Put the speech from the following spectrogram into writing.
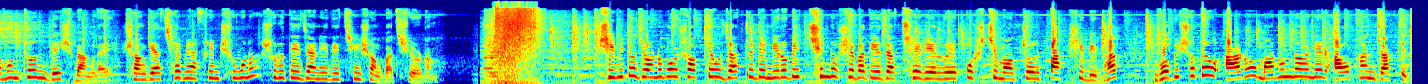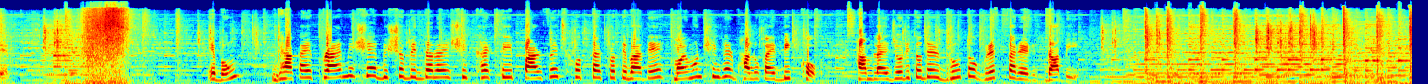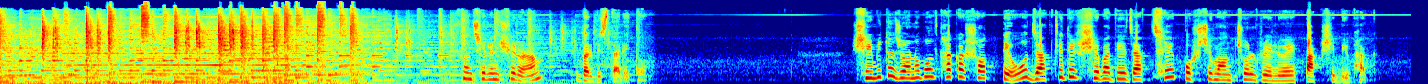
আমন্ত্রণ দেশ বাংলায়। সঙ্গে আছে আমি আফরিন সুমনা। শুরুতেই জানিয়ে দিচ্ছি সংবাদ শিরোনাম। সীমিত জনবল সত্ত্বেও যাত্রীদের নিরবিচ্ছিন্ন সেবা দিয়ে যাচ্ছে রেলওয়ে পশ্চিম অঞ্চল পাকশি বিভাগ। ভবিষ্যতেও আরও মানোন্নয়নের আহ্বান যাত্রীদের। এবং ঢাকায় প্রাইম এশিয়া বিশ্ববিদ্যালয়ের শিক্ষার্থী পারভেজ হত্যার প্রতিবাদে ময়মনসিংহের ভালুকায় বিক্ষোভ। হামলায় জড়িতদের দ্রুত গ্রেপ্তারের দাবি। শুনছিলেন শিরোনাম, এবার বিস্তারিত। সীমিত জনবল থাকা সত্ত্বেও যাত্রীদের সেবা দিয়ে যাচ্ছে পশ্চিমাঞ্চল রেলওয়ে পাকশি বিভাগ।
